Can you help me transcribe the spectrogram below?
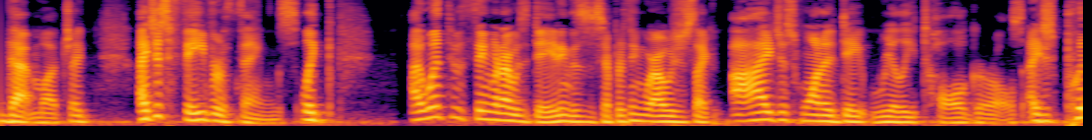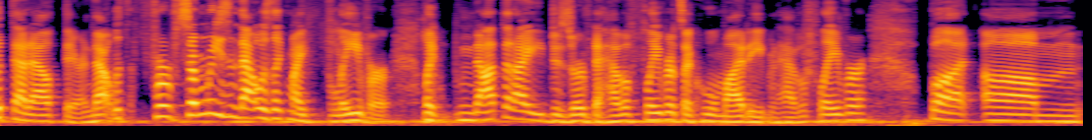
that much. I I just favor things like. I went through a thing when I was dating. This is a separate thing where I was just like, I just want to date really tall girls. I just put that out there, and that was for some reason that was like my flavor. Like, not that I deserve to have a flavor. It's like, who am I to even have a flavor? But um,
